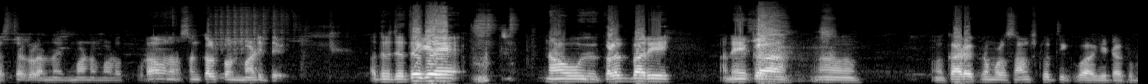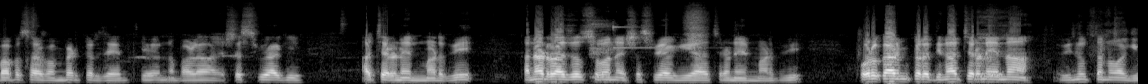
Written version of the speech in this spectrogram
ರಸ್ತೆಗಳನ್ನು ನಿರ್ಮಾಣ ಮಾಡೋದು ಕೂಡ ನಾವು ಸಂಕಲ್ಪವನ್ನು ಮಾಡಿದ್ದೇವೆ. ಅದರ ಜೊತೆಗೆ ನಾವು ಕಳೆದ ಬಾರಿ ಅನೇಕ ಕಾರ್ಯಕ್ರಮಗಳು ಸಾಂಸ್ಕೃತಿಕವಾಗಿ ಡಾಕ್ಟರ್ ಬಾಬಾ ಸಾಹೇಬ್ ಅಂಬೇಡ್ಕರ್ ಜಯಂತಿಯನ್ನು ಬಹಳ ಯಶಸ್ವಿಯಾಗಿ ಆಚರಣೆಯನ್ನು ಮಾಡಿದ್ವಿ. ಕನ್ನಡ ರಾಜ್ಯೋತ್ಸವನ ಯಶಸ್ವಿಯಾಗಿ ಆಚರಣೆಯನ್ನು ಮಾಡಿದ್ವಿ? ಪೌರ ಕಾರ್ಮಿಕರ ದಿನಾಚರಣೆಯನ್ನ ವಿನೂತನವಾಗಿ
